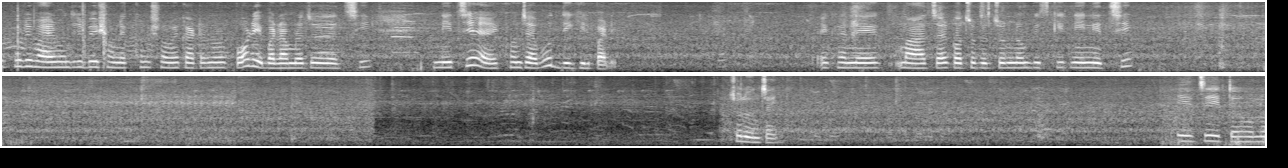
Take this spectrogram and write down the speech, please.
উপরে মায়ের মন্দিরে বেশ অনেকক্ষণ সময় কাটানোর পর এবার আমরা চলে যাচ্ছি নিচে, এখন যাব দিঘির পাড়ে। এখানে মাছ আর কচ্ছপের জন্য বিস্কিট নিয়ে নিচ্ছি। চলুন যাই। এই যে এটা হলো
